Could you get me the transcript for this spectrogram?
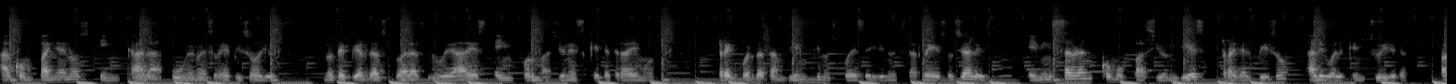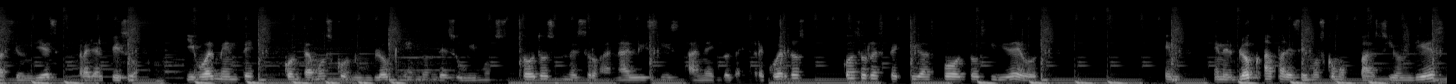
acompáñanos en cada uno de nuestros episodios. No te pierdas todas las novedades e informaciones que te traemos. Recuerda también que nos puedes seguir en nuestras redes sociales, en Instagram como Pasión10 Raya al Piso, al igual que en Twitter, Pasión10 Raya al Piso. Igualmente, contamos con un blog en donde subimos todos nuestros análisis, anécdotas y recuerdos con sus respectivas fotos y videos. En, el blog aparecemos como Pasión 10,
